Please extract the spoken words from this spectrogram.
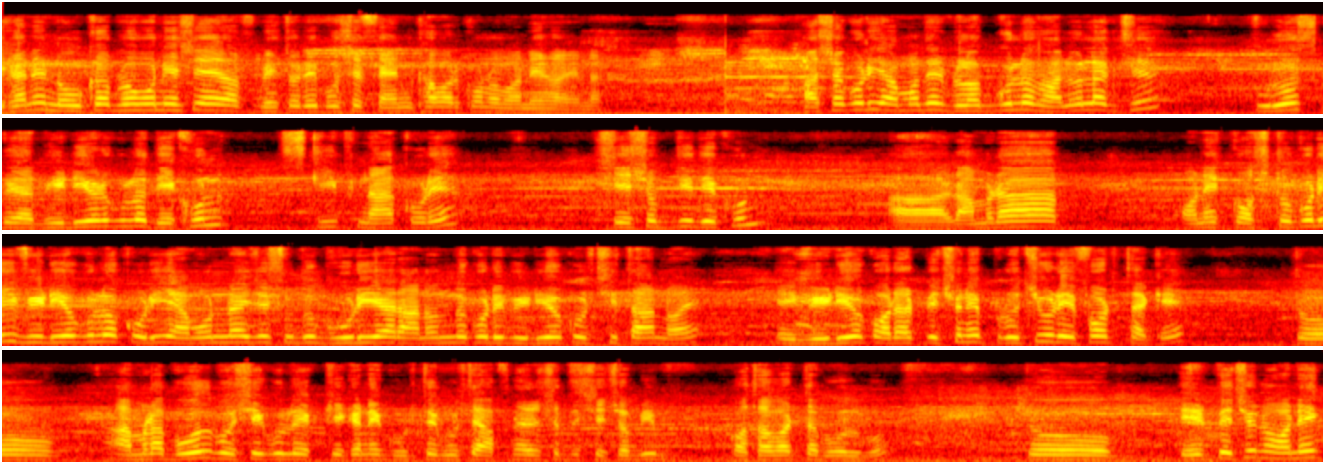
এখানে নৌকা ভ্রমণ এসে ভেতরে বসে ফ্যান খাওয়ার কোনো মানে হয় না। আশা করি আমাদের ব্লগগুলো ভালো লাগছে। পুরো ভিডিওগুলো দেখুন স্কিপ না করে শেষ অবধি দেখুন। আর আমরা অনেক কষ্ট করেই ভিডিওগুলো করি। এমন নয় যে শুধু ঘুরি আর আনন্দ করে ভিডিও করছি, তা নয়। এই ভিডিও করার পেছনে প্রচুর এফোর্ট থাকে। তো আমরা বলব সেগুলো এখানে ঘুরতে ঘুরতে আপনাদের সাথে সেসবই কথাবার্তা বলব। তো এর পেছনে অনেক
